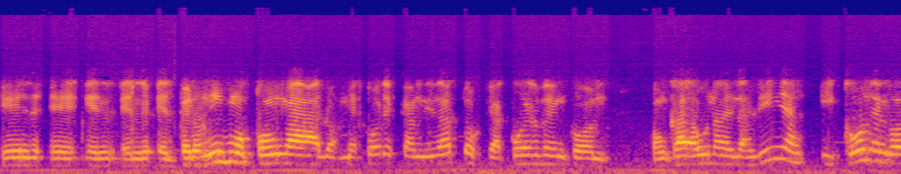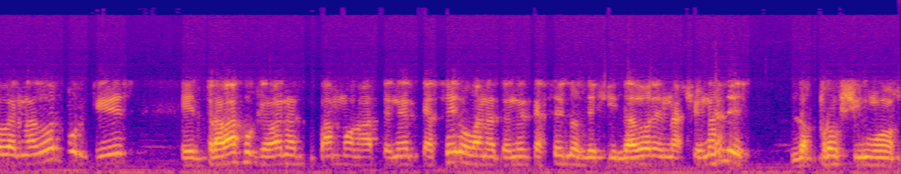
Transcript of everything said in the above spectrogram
que el, eh, el, el, peronismo ponga los mejores candidatos que acuerden con, con cada una de las líneas y con el gobernador porque es el trabajo que van a, vamos a tener que hacer o van a tener que hacer los legisladores nacionales los próximos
